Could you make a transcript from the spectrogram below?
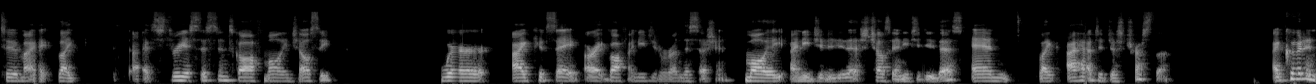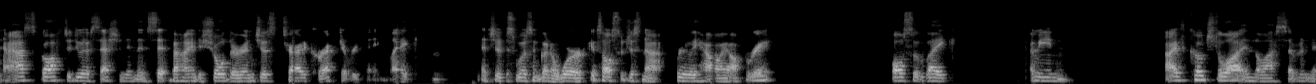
to my like it's three assistants, Goff, Molly, and Chelsea, where I could say, all right, Goff, I need you to run this session. Molly, I need you to do this. Chelsea, I need you to do this. And like I had to just trust them. I couldn't ask Goff to do a session and then sit behind his shoulder and just try to correct everything. Like it just wasn't going to work. It's also just not really how I operate. Also, like, I mean, I've coached a lot in the last seven,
